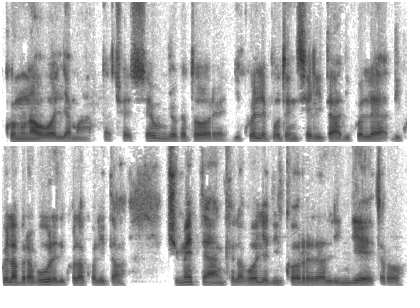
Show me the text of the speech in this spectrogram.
con una voglia matta. Cioè, se un giocatore di quelle potenzialità, di, quelle, di quella bravura, di quella qualità, ci mette anche la voglia di correre all'indietro,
